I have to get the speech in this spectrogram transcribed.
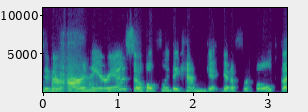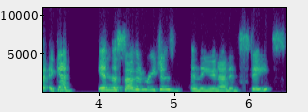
they there are in the area so hopefully they can get get a foothold. But again in the southern regions in the united states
